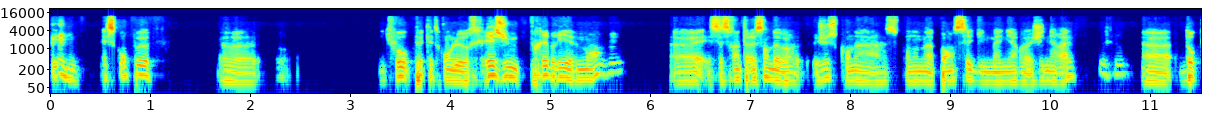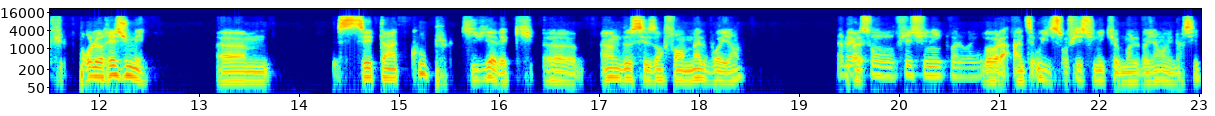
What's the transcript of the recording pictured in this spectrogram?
Est-ce qu'on peut il faut peut-être qu'on le résume très brièvement. Mhm. Euh, et ce serait intéressant d'avoir juste ce qu'on a, ce qu'on en a pensé d'une manière générale. Mhm. Euh, donc, pour le résumer, euh, c'est un couple qui vit avec euh, un de ses enfants malvoyants. Avec Voilà. son fils unique, malvoyant. Voilà, un oui, son fils unique malvoyant, oui, merci,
